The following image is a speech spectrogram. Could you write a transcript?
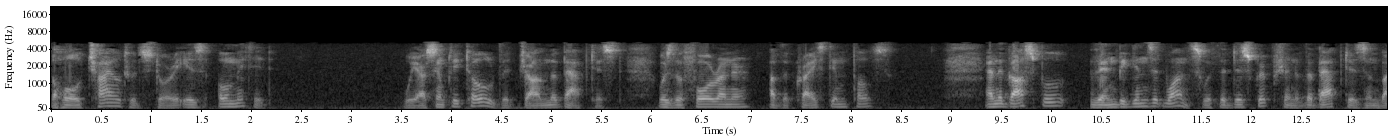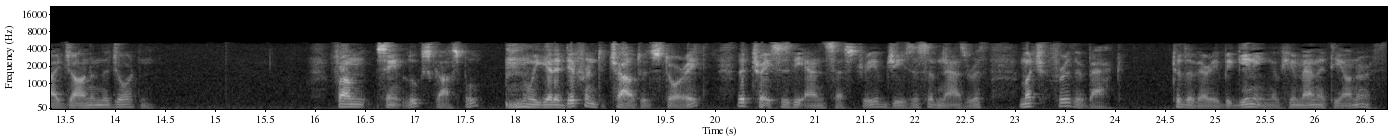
The whole childhood story is omitted. We are simply told that John the Baptist was the forerunner of the Christ impulse, and the Gospel then begins at once with the description of the baptism by John in the Jordan. From St. Luke's Gospel, we get a different childhood story that traces the ancestry of Jesus of Nazareth much further back, to the very beginning of humanity on earth.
